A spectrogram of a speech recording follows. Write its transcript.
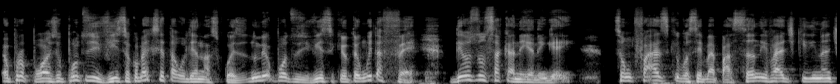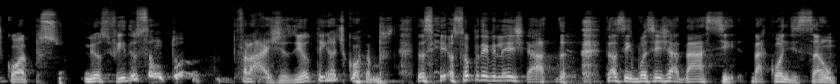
É o propósito, o ponto de vista, como é que você está olhando as coisas? No meu ponto de vista, que eu tenho muita fé, Deus não sacaneia ninguém. São fases que você vai passando e vai adquirindo anticorpos. Meus filhos são tudo frágeis e eu tenho anticorpos. Então, assim, eu sou privilegiado. Então, assim, você já nasce na condição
